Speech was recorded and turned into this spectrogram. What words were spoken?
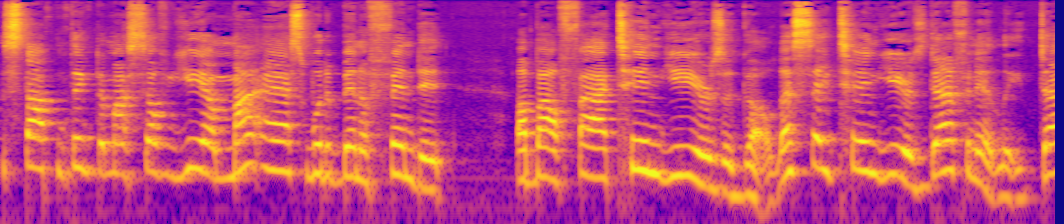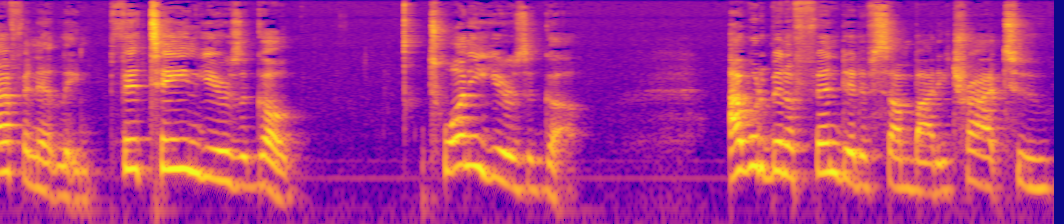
stop and think to myself, yeah, my ass would have been offended about five, ten years ago. Let's say 10 years, definitely, definitely. 15 years ago, 20 years ago. I would have been offended if somebody tried to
